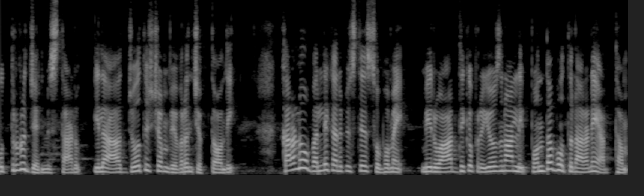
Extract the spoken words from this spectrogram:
పుత్రుడు జన్మిస్తాడు. ఇలా జ్యోతిష్యం వివరం చెప్తోంది. కలలో బల్లి కనిపిస్తే శుభమే. మీరు ఆర్థిక ప్రయోజనాల్ని పొందబోతున్నారని అర్థం.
